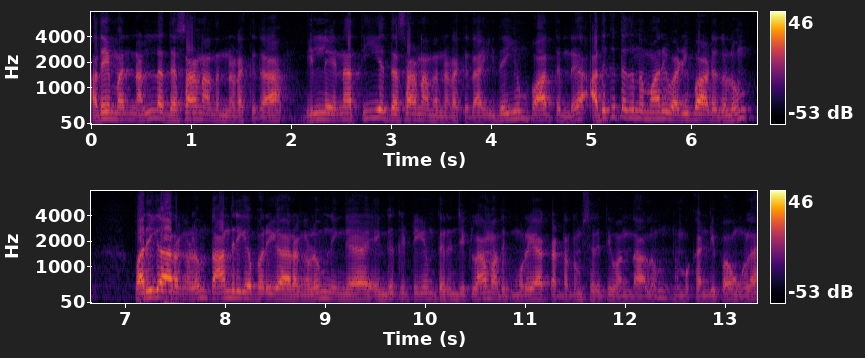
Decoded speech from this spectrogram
அதே மாதிரி நல்ல தசாநாதன் நடக்குதா இல்லைன்னா தீய தசாநாதன் நடக்குதா இதையும் பார்த்துட்டு அதுக்கு தகுந்த மாதிரி வழிபாடுகளும் பரிகாரங்களும் தாந்திரிக பரிகாரங்களும் நீங்கள் எங்ககிட்டேயும் தெரிஞ்சுக்கலாம். அதுக்கு முறையாக கட்டணம் செலுத்தி வந்தாலும் நம்ம கண்டிப்பாக உங்களை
